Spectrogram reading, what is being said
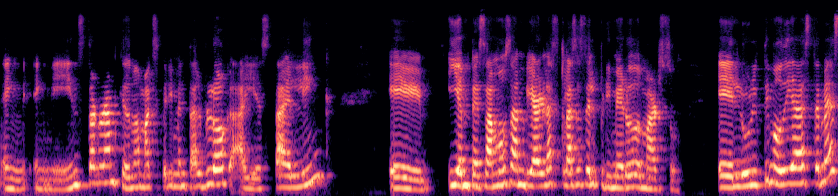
en, en mi Instagram, que es Mamá Experimental Blog, ahí está el link. Eh, y empezamos a enviar las clases el primero de marzo. El último día de este mes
